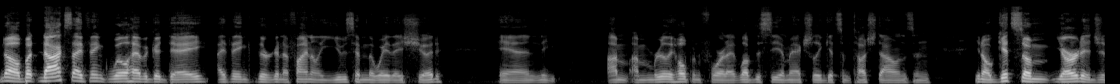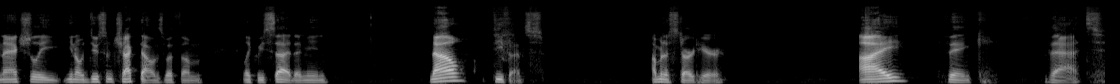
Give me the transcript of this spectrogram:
No, but Knox, I think, will have a good day. I think they're gonna finally use him the way they should, and I'm I'm really hoping for it. I'd love to see him actually get some touchdowns and you know get some yardage and actually you know do some checkdowns with them, like we said. I mean, now defense. I'm gonna start here. I think that.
